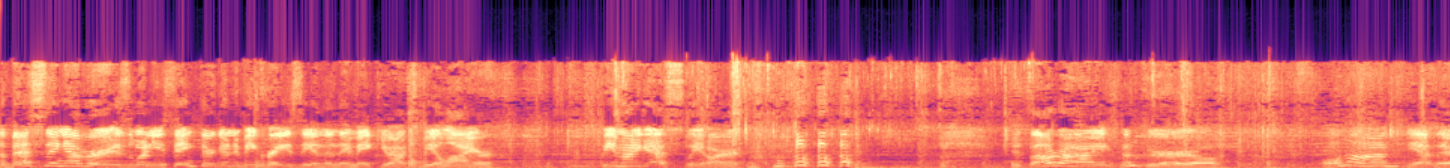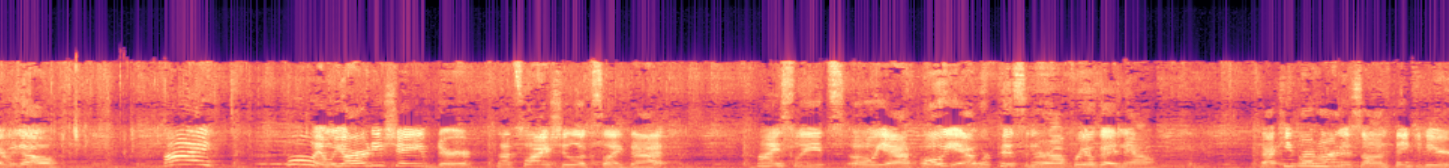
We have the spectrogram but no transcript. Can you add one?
The best thing ever is when you think they're going to be crazy and then they make you out to be a liar. Be my guest, sweetheart. it's alright. Good girl. Hold on. Yep, there we go. Hi. Oh, and we already shaved her. That's why she looks like that. Hi, sweets. Oh, yeah. Oh, yeah. We're pissing her off real good now. Gotta keep our harness on. Thank you, dear.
